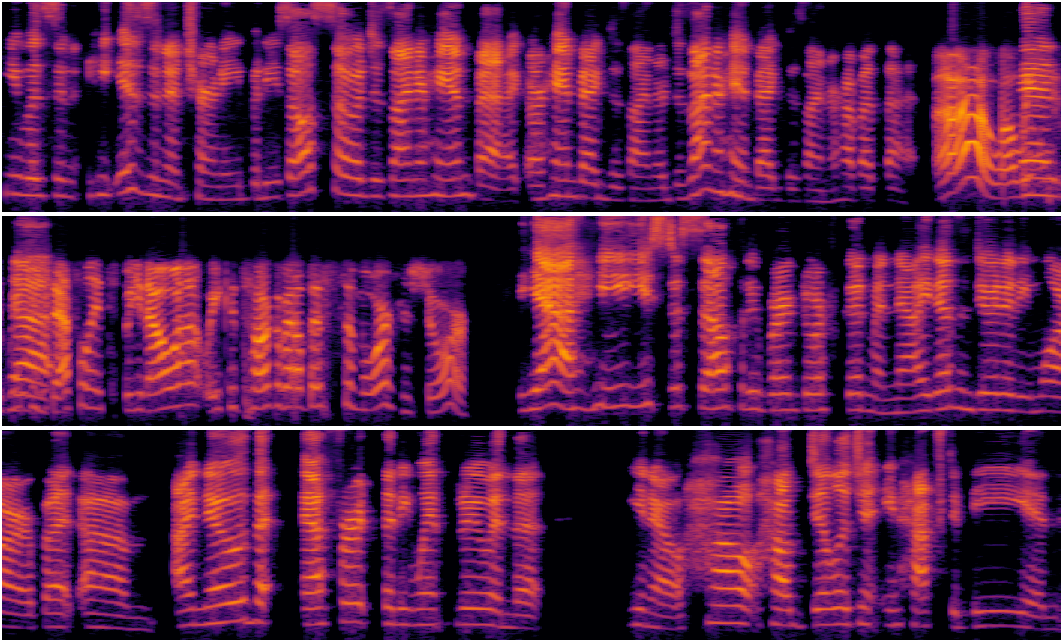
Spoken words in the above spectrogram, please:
he was an he is an attorney, but he's also a designer handbag or handbag designer, designer handbag designer. How about that? Oh well, we, and, we uh, can definitely. You know what? We could talk about this some more for sure. Yeah, he used to sell through Bergdorf Goodman. Now he doesn't do it anymore, but um, I know the effort that he went through and the you know how how diligent you have to be and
